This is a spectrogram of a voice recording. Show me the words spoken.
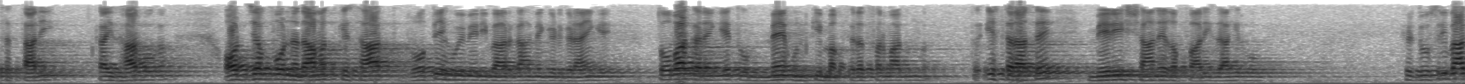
ستاری کا اظہار ہوگا۔ اور جب وہ ندامت کے ساتھ روتے ہوئے میری بارگاہ میں گڑ گڑائیں گے، توبہ کریں گے تو میں ان کی مغفرت فرما دوں گا۔ تو اس طرح سے میری شان غفاری ظاہر ہوگی۔ پھر دوسری بات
